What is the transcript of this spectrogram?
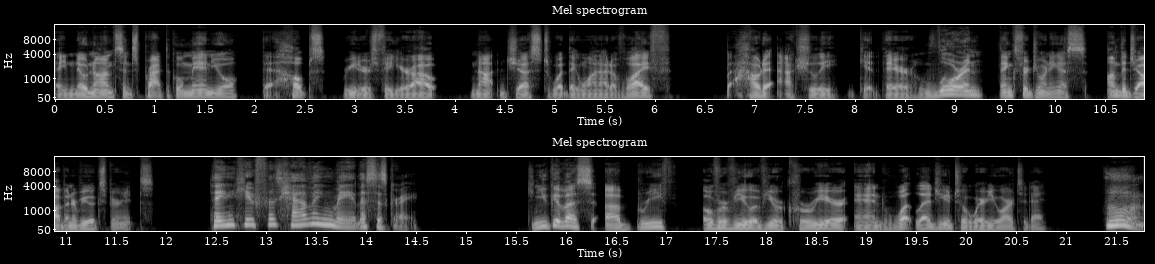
a no nonsense practical manual that helps readers figure out not just what they want out of life, but how to actually get there. Lauren, thanks for joining us on the job interview experience. Thank you for having me. This is great. Can you give us a brief overview of your career and what led you to where you are today? Hmm.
